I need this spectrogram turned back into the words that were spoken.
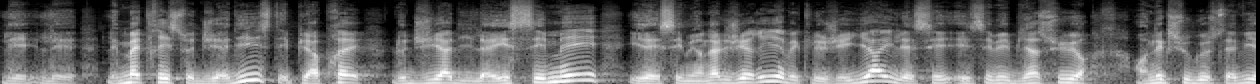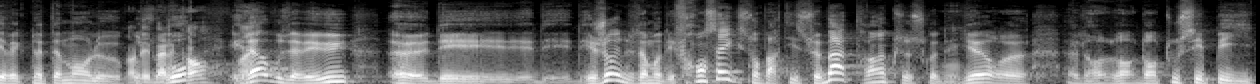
les, les, matrices djihadistes. Et puis après, le djihad, il a essaimé. Il a essaimé en Algérie avec le GIA. Il a essaimé, bien sûr, en ex-Yougoslavie avec notamment le Kosovo. et là, vous avez eu euh, des, des, gens, et notamment des Français, qui sont partis se battre, hein, que ce soit d'ailleurs euh, dans, dans, tous ces pays.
